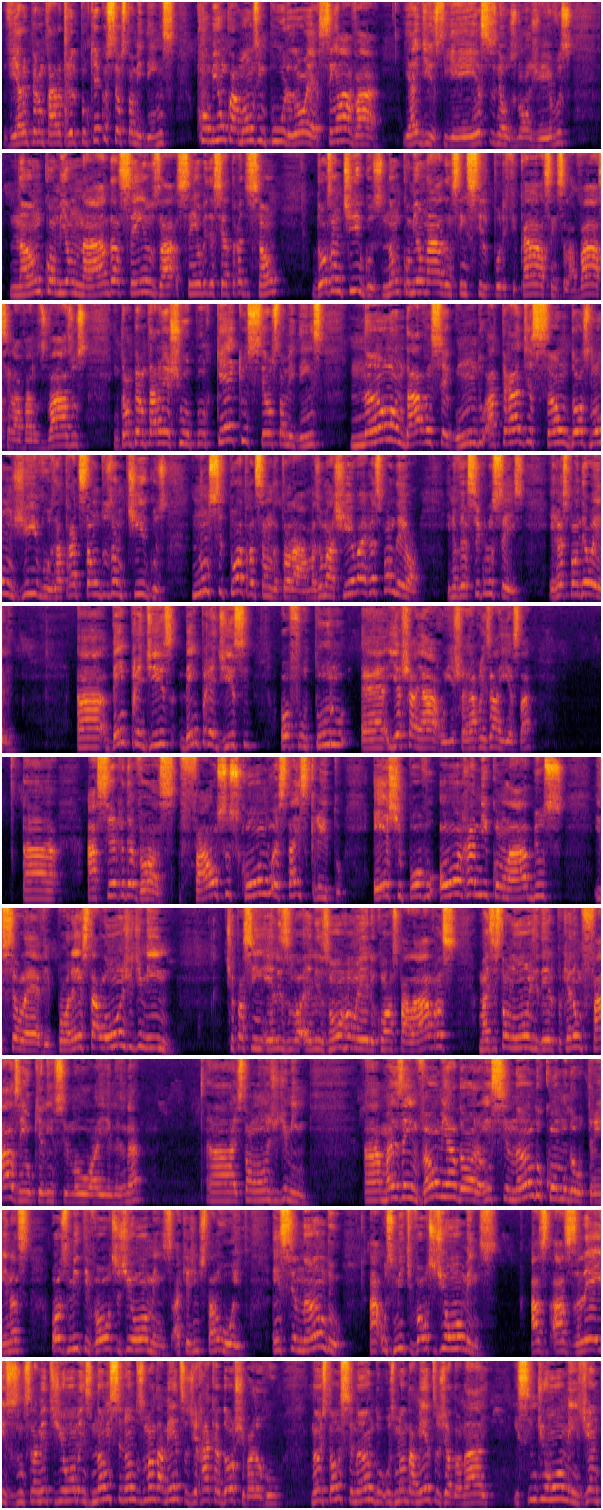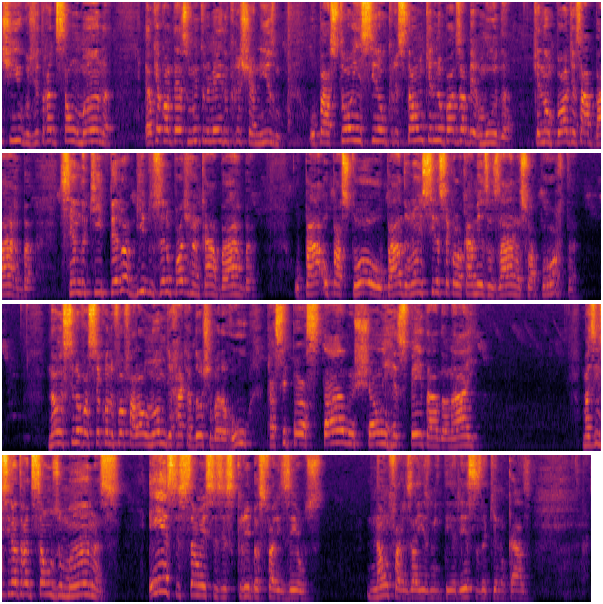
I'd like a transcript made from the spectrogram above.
vieram e perguntaram para ele por que, que os seus tomidins comiam com as mãos impuras, ou é, sem lavar. E aí disse, e esses, né, os longevos, não comiam nada sem usar, sem obedecer à tradição dos antigos, não comiam nada sem se purificar, sem se lavar, sem lavar os vasos. Então perguntaram a Yeshua por que, que os seus talmidins não andavam segundo a tradição dos longivos, a tradição dos antigos. Não citou a tradição da Torá, mas o Mashiach vai responder, ó. E no versículo 6, e respondeu ele, ah, bem, prediz, bem predisse o futuro é, Yeshayahu, Yeshayahu é Isaías, tá? Ah, acerca de vós, falsos como está escrito, este povo honra-me com lábios e seu leve, porém está longe de mim. Tipo assim, eles, eles honram ele com as palavras, mas estão longe dele, porque não fazem o que ele ensinou a eles, né? Ah, estão longe de mim. Ah, mas em vão me adoram, ensinando como doutrinas os mitvolts de homens. Aqui a gente está no 8. Ensinando ah, os mitvolts de homens as, as leis, os ensinamentos de homens, não ensinando os mandamentos de Hakadosh Baruhu, não estão ensinando os mandamentos de Adonai, e sim de homens, de antigos, de tradição humana. É o que acontece muito no meio do cristianismo. O pastor ensina o cristão que ele não pode usar bermuda, que ele não pode usar barba, sendo que pela Bíblia você não pode arrancar a barba. O, pa, o pastor, o padre, não ensina você a colocar a mesa na sua porta. Não ensina você quando for falar o nome de Hakadosh Baruhu para se prostrar no chão em respeito a Adonai. Mas ensina tradições humanas. Esses são esses escribas fariseus. Não o farisaísmo inteiro, esses aqui no caso.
